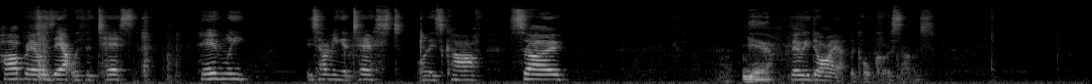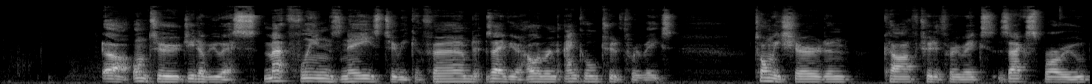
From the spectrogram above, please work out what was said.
Harbrow is out with a test. Hanley is having a test on his calf. So, Yeah. very dire at the Gold Coast Suns. Uh, on to GWS. Matt Flynn's knees to be confirmed. Xavier Halloran ankle two to three weeks. Tommy Sheridan calf two to three weeks. Zach Sproule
